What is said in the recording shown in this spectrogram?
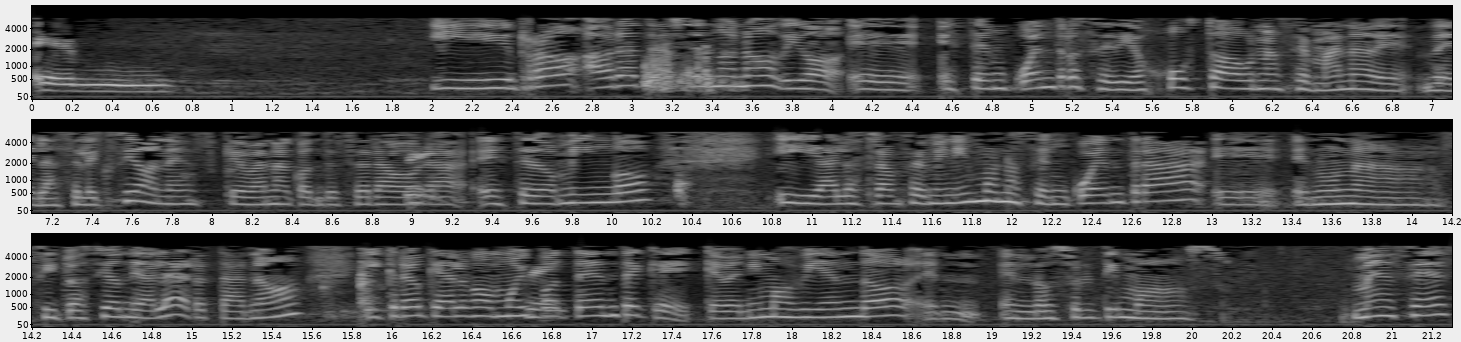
Eh, y Ro, ahora trayéndonos, digo, eh, este encuentro se dio justo a una semana de, de las elecciones que van a acontecer ahora sí. este domingo y a los transfeminismos nos encuentra eh, en una situación de alerta, ¿no? Y creo que algo muy sí. potente que, que venimos viendo en, en los últimos meses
